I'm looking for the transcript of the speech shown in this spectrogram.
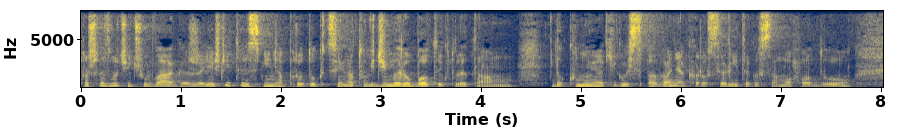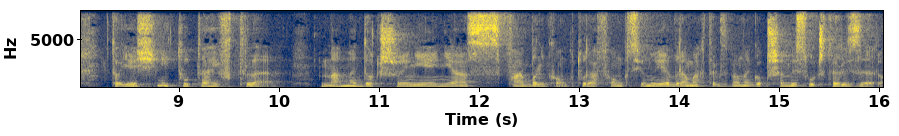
Proszę zwrócić uwagę, że jeśli to jest linia produkcyjna, tu widzimy roboty, które tam dokonują jakiegoś spawania karoserii tego samochodu, to jeśli tutaj w tle mamy do czynienia z fabryką, która funkcjonuje w ramach tak zwanego przemysłu 4.0,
